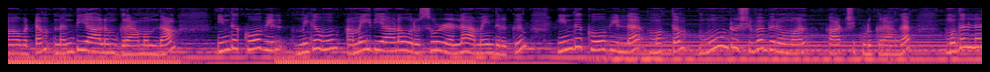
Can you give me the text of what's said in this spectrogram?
மாவட்டம் நந்தியாலம் கிராமம் தான் இந்த கோவில் மிகவும் அமைதியான ஒரு சூழலில் அமைந்திருக்கு. இந்த கோவிலில் மொத்தம் மூன்று சிவபெருமான் காட்சி கொடுக்குறாங்க. முதல்ல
